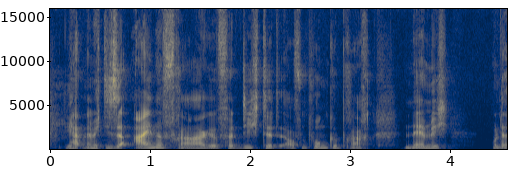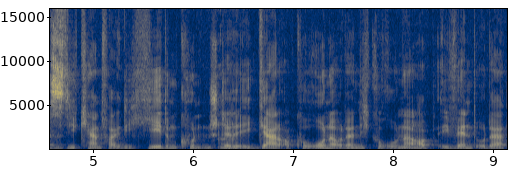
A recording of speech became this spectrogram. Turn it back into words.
Die hat nämlich diese eine Frage verdichtet auf den Punkt gebracht, nämlich, und das ist die Kernfrage, die ich jedem Kunden stelle, egal ob Corona oder nicht Corona, ob Event oder,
